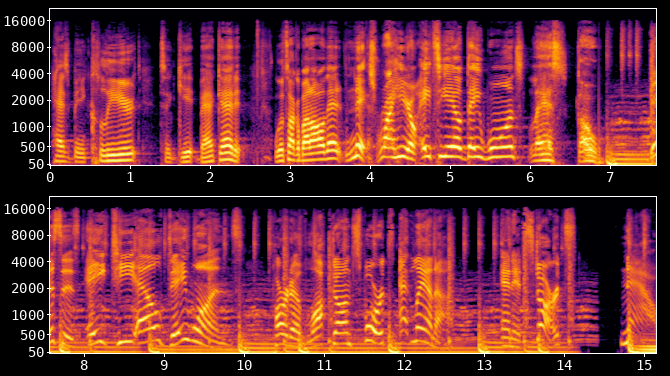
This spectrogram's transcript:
has been cleared to get back at it. We'll talk about all that next, right here on ATL Day Ones. Let's go. This is ATL Day Ones, part of Locked On Sports Atlanta. And it starts now.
